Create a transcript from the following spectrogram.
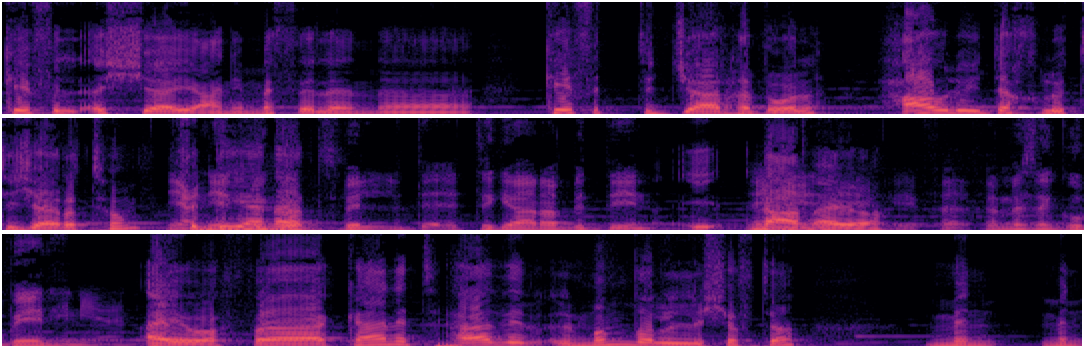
كيف الأشياء يعني مثلا آه، كيف التجار هذول حاولوا يدخلوا تجارتهم في يعني الديانات. بالتجاره بالدين. نعم يعني ف- فمزقوا بينهن يعني. أيوه فكانت هذه المنظر اللي شفته من من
